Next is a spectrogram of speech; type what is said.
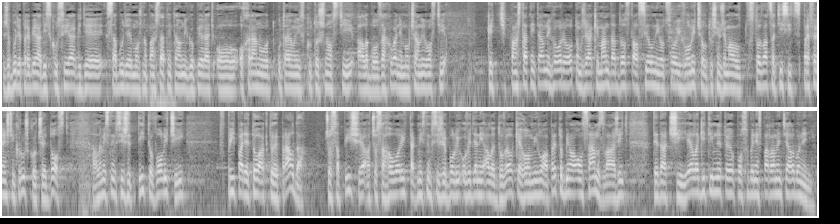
že bude prebiehať diskusia, kde sa bude možno pán štátny tajomník opierať o ochranu od utajených skutočností alebo o zachovanie mlčanlivosti. Keď pán štátny tajomník hovoril o tom, že aký mandát dostal silný od svojich voličov, tuším, že mal 120 tisíc preferenčných krúžkov, čo je dosť. Ale myslím si, že títo voliči v prípade toho, ak to je pravda, čo sa píše a čo sa hovorí, tak myslím si, že boli uvedení ale do veľkého milu a preto by mal on sám zvážiť, teda či je legitimné to jeho pôsobenie v parlamente alebo není.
